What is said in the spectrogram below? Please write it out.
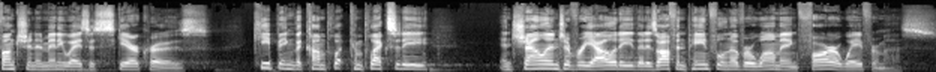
function in many ways as scarecrows, keeping the complexity and challenge of reality that is often painful and overwhelming far away from us.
